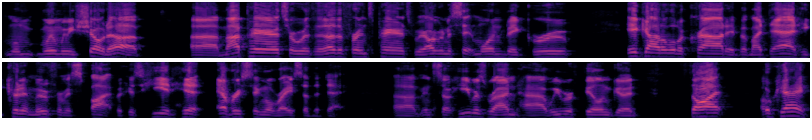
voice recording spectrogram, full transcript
when, when we showed up, uh, my parents are with another friend's parents. We were all going to sit in one big group. It got a little crowded, but my dad, he couldn't move from his spot because he had hit every single race of the day. Um, and so he was riding high. We were feeling good. Thought, okay,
